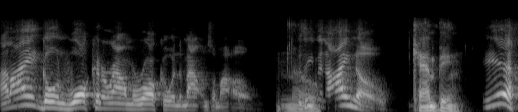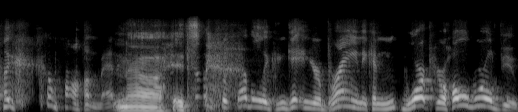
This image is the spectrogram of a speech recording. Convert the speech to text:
and I ain't going walking around Morocco in the mountains on my own. Because no. even I know, Camping. yeah, like, come on, man. No, it's the level it can get in your brain, it can warp your whole worldview.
